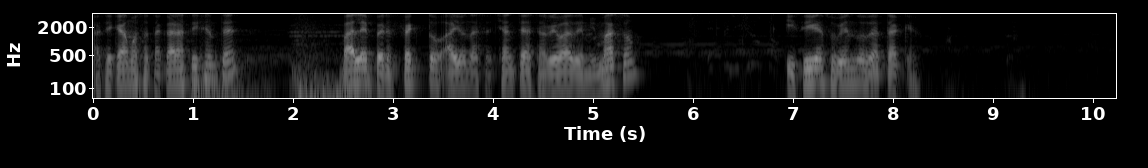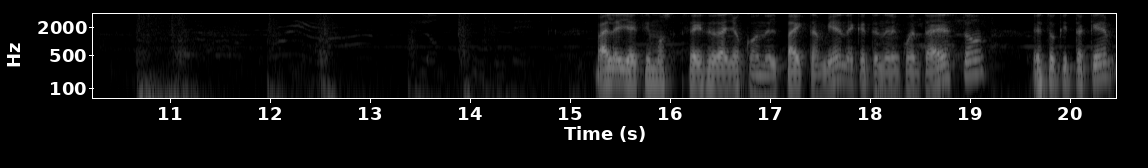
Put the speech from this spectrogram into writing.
Así que vamos a atacar así, gente. Vale, perfecto. Hay un acechante hasta arriba de mi mazo. Y siguen subiendo de ataque. Vale, ya hicimos 6 de daño con el Pike también. Hay que tener en cuenta esto. Esto quita que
